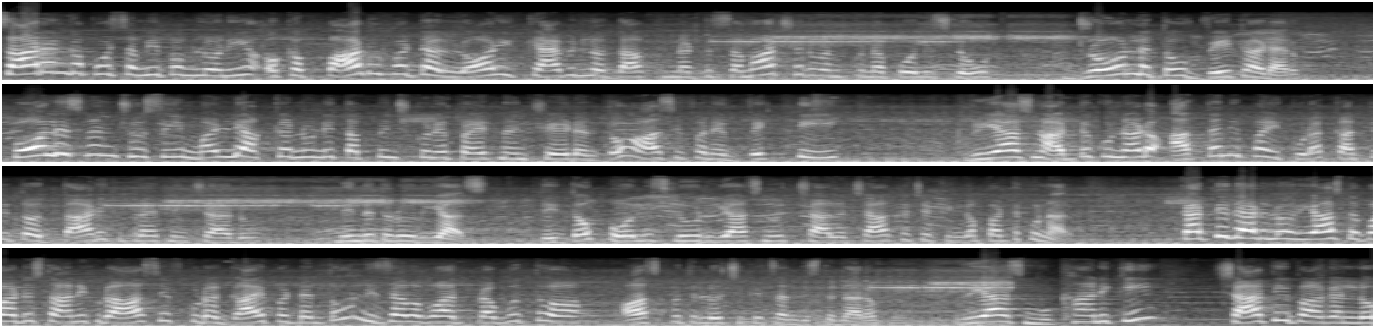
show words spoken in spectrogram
సారంగపూర్ సమీపంలోని ఒక పాడుపడ్డ లారీ క్యాబిన్లో దాక్కున్నట్టు సమాచారం అందుకున్న పోలీసులు డ్రోన్లతో వేటాడారు. పోలీసులను చూసి మళ్ళీ అక్కడి నుండి తప్పించుకునే ప్రయత్నం చేయడంతో ఆసిఫ్ అనే వ్యక్తి రియాజ్ను అడ్డుకున్నాడు. అతనిపై కూడా కత్తితో దాడికి ప్రయత్నించాడు నిందితుడు రియాజ్. దీంతో పోలీసులు రియాజ్ను చాలా చాకచక్యంగా పట్టుకున్నారు. కత్తి దాడిలో రియాజ్తో పాటు స్థానికుడు ఆసిఫ్ కూడా గాయపడడంతో నిజామాబాద్ ప్రభుత్వ ఆసుపత్రిలో చికిత్స అందిస్తున్నారు. రియాజ్ ముఖానికి ఛాతీ భాగంలో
